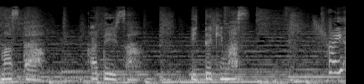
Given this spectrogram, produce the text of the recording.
マスターカティさん行ってきます。はいは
